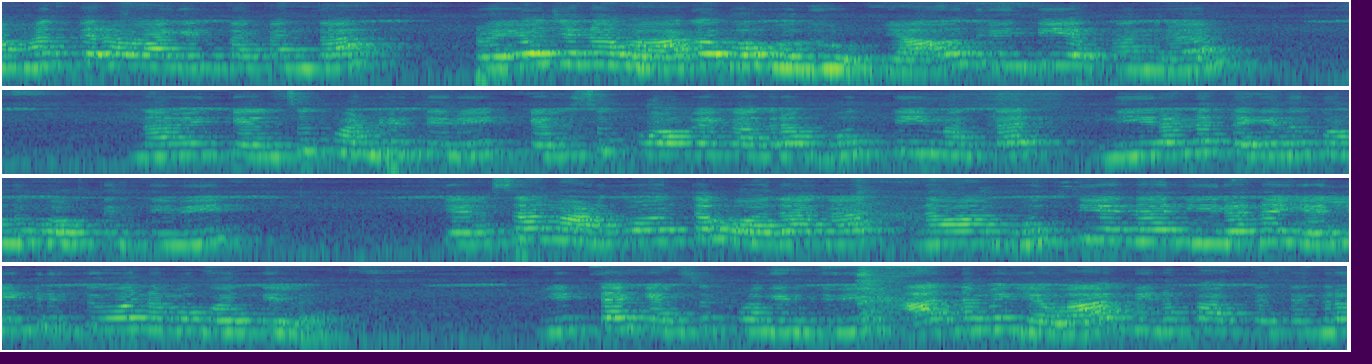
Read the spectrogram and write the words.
ಮಹತ್ತರವಾಗಿರ್ತಕ್ಕಂಥ ಪ್ರಯೋಜನವಾಗಬಹುದು. ಯಾವ್ದು ರೀತಿ ಅಂದ್ರ ನಾವೀಗ ಕೆಲ್ಸಕ್ಕೆ ಹೊಂಟಿರ್ತೀವಿ ಕೆಲ್ಸಕ್ಕೆ ಹೋಗ್ಬೇಕಾದ್ರ ಬುತ್ತಿ ಮತ್ತ ನೀರನ್ನ ತೆಗೆದುಕೊಂಡು ಹೋಗ್ತಿರ್ತೀವಿ. ಕೆಲಸ ಮಾಡ್ಕೊಂತ ಹೋದಾಗ ನಾವು ಆ ಬುತ್ತಿಯನ್ನ, ನೀರನ್ನ ಎಲ್ಲಿಟ್ಟಿರ್ತೀವೋ ನಮಗ್ ಗೊತ್ತಿಲ್ಲ. ಇಟ್ಟ ಕೆಲ್ಸಕ್ಕೆ ಹೋಗಿರ್ತೀವಿ. ಅದ್ ನಮಗೆ ಯಾವಾಗ ನೆನಪಾಗ್ತೈತೆ ಅಂದ್ರೆ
